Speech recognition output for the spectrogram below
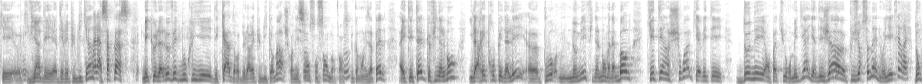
qui, est, euh, qui vient des, des Républicains, Voilà. à sa place. Mais- que la levée de bouclier des cadres de la République En Marche, Renaissance, Mmh. Ensemble, enfin on ne sait plus comment on les appelle, a été telle que finalement, il a rétropédalé euh, pour nommer finalement Madame Borne, qui était un choix qui avait été donné en pâture aux médias il y a déjà euh, plusieurs semaines, vous voyez. C'est vrai. Donc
